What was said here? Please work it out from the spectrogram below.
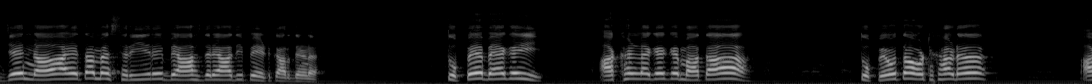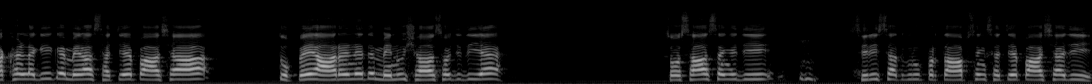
ਜੇ ਨਾ ਆਏ ਤਾਂ ਮੈਂ ਸਰੀਰ ਹੀ ਬਿਆਸ ਦਰਿਆ ਦੀ ਭੇਟ ਕਰ ਦੇਣਾ। ਧੁੱਪੇ ਬਹਿ ਗਈ। ਆਖਣ ਲੱਗੇ ਕਿ ਮਾਤਾ, ਧੁੱਪਿਓ ਤਾਂ ਉੱਠ ਖੜ। ਆਖਣ ਲੱਗੀ ਕਿ ਮੇਰਾ ਸੱਚੇ ਪਾਤਸ਼ਾਹ ਧੁੱਪੇ ਆ ਰਹੇ ਨੇ ਤੇ ਮੈਨੂੰ ਛਾਂ ਸੁੱਜਦੀ ਹੈ ਸੋ ਸਾਧ ਸਿੰਘ ਜੀ, ਸ੍ਰੀ ਸਤਿਗੁਰੂ ਪ੍ਰਤਾਪ ਸਿੰਘ ਸੱਚੇ ਪਾਤਸ਼ਾਹ ਜੀ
